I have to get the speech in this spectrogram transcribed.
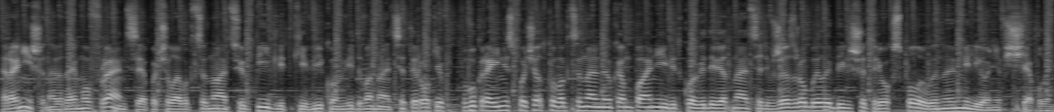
Раніше нагадаємо, Франція почала вакцинацію підлітків віком від 12 років. В Україні з початку вакцинальної кампанії від COVID-19 вже зробили більше 3,5 мільйонів щеплень.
